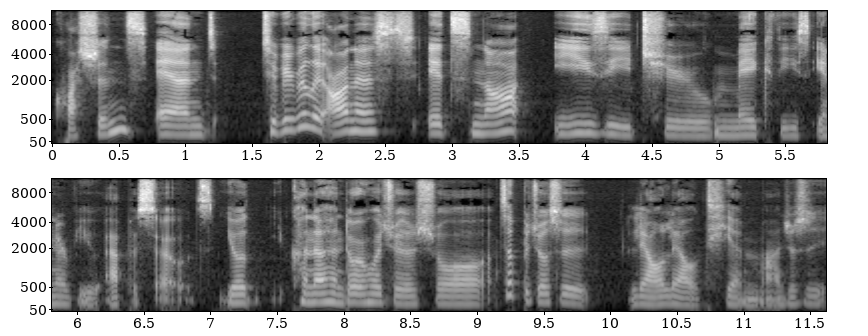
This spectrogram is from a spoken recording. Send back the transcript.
questions. And to be really honest, it's not easy to make these interview episodes. 有可能很多人会觉得说，这不就是 聊聊天嘛，就是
